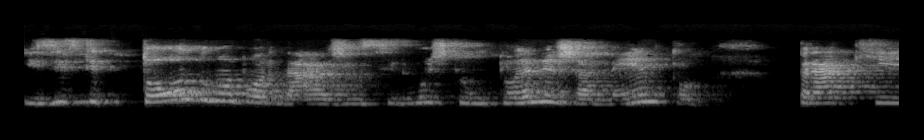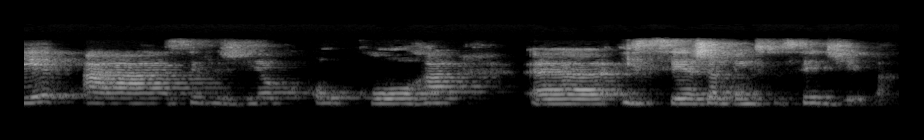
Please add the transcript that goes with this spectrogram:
existe toda uma abordagem cirúrgica, um planejamento para que a cirurgia ocorra uh, e seja bem sucedida.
